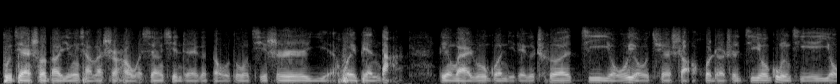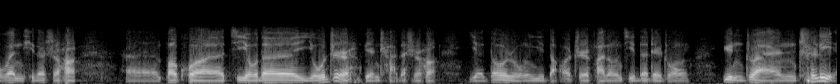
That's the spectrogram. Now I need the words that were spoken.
部件受到影响的时候，我相信这个抖动其实也会变大。另外，如果你这个车机油有缺少，或者是机油供给有问题的时候，呃，包括机油的油质变差的时候，也都容易导致发动机的这种运转吃力，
